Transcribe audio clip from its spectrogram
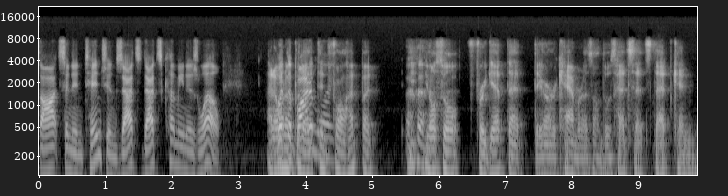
thoughts and intentions. That's that's coming as well. I don't but want to put a tinfoil hat, but you also forget that there are cameras on those headsets that can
